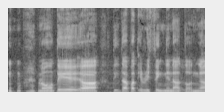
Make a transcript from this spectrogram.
No ti ah, ti dapat i-rethink ni naton nga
